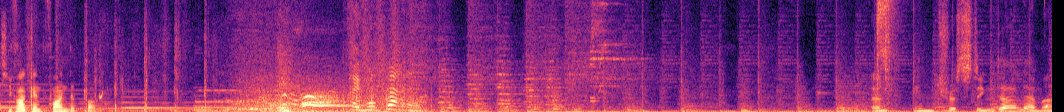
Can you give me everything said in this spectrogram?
See if I can find the path. I will battle. An interesting dilemma.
